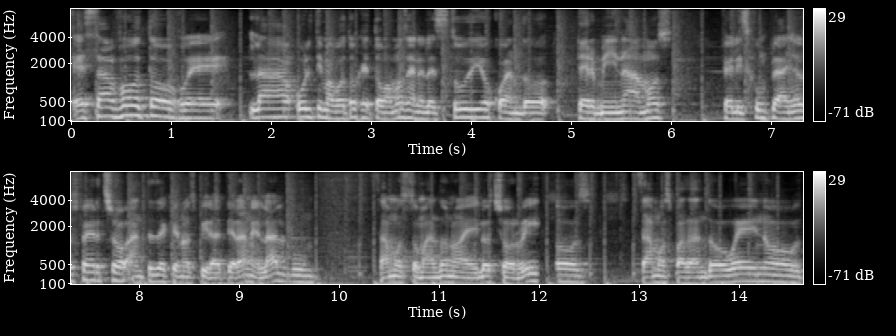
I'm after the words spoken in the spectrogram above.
Esta foto fue la última foto que tomamos en el estudio cuando terminamos. Feliz cumpleaños Fercho antes de que nos piratearan el álbum. Estamos tomándonos ahí los chorritos, estamos pasando bueno,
